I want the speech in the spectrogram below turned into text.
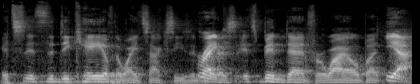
it's it's the decay of the white sox season Right. because it's been dead for a while but Yeah.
